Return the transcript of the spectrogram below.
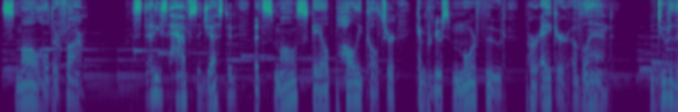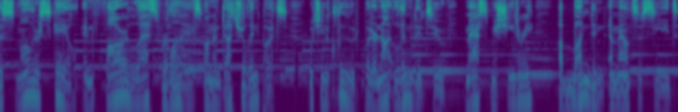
smallholder farm, studies have suggested that small scale polyculture can produce more food per acre of land. Due to the smaller scale and far less reliance on industrial inputs, which include but are not limited to mass machinery, abundant amounts of seeds,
